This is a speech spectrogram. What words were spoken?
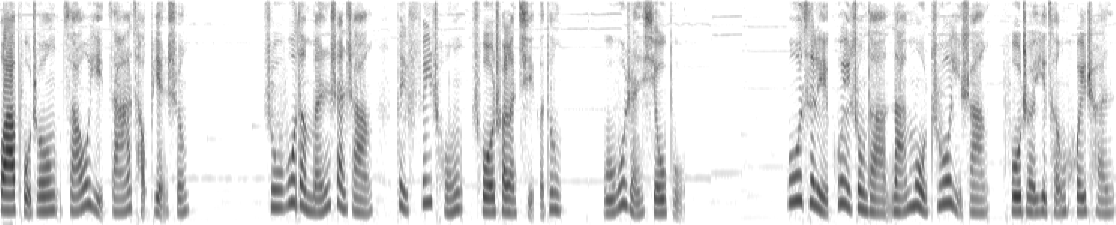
花圃中早已杂草遍生，主屋的门扇上被飞虫戳穿了几个洞，无人修补。屋子里贵重的楠木桌椅上铺着一层灰尘，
